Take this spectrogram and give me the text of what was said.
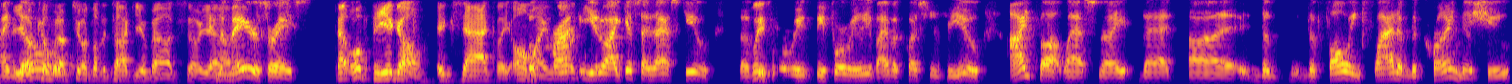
I know. You know coming up too. I'd love to talk to you about. So yeah, and the mayor's race. That, well, there you go. Exactly. Oh well, my Lord. You know, I guess I'd ask you uh, before we before we leave. I have a question for you. I thought last night that uh, the the falling flat of the crime issue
